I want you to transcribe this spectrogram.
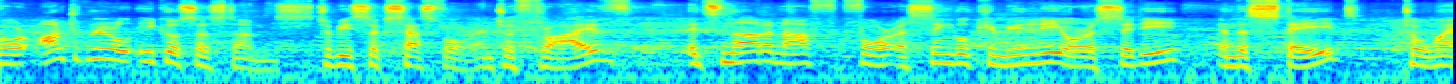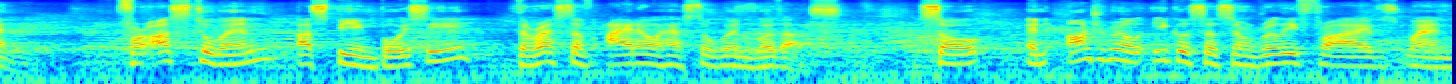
For entrepreneurial ecosystems to be successful and to thrive, it's not enough for a single community or a city in the state to win. For us to win, us being Boise, the rest of Idaho has to win with us. So an entrepreneurial ecosystem really thrives when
